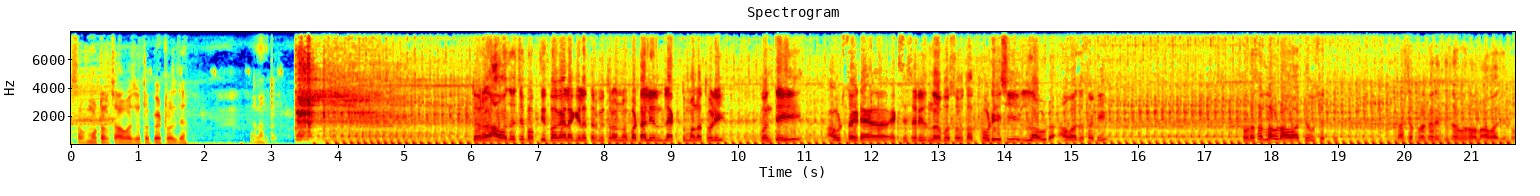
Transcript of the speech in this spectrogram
असा मोटरचा आवाज येतो पेट्रोलच्या. त्यानंतर. तर आवाजाच्या बाबतीत बघायला गेलं तर मित्रांनो बटालियन ब्लॅक तुम्हाला थोडी कोणतेही आउटसाईड ॲक्सेसरीज न बसवता थोडीशी लाऊड आवाजासाठी थोडासा लाऊड आवाज देऊ शकते. अशा प्रकारे तिचा ओव्हरऑल आवाज येतो.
